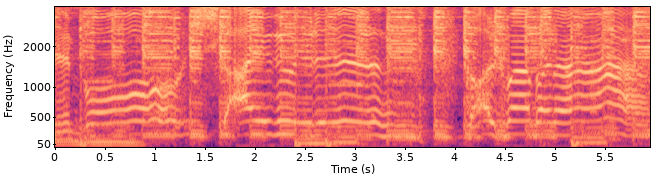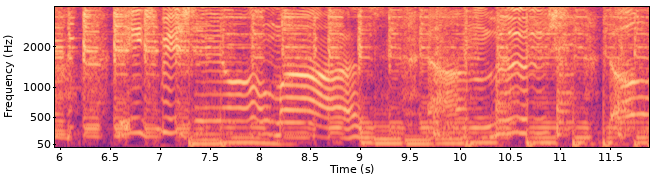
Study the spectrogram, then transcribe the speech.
Ne boş kaygılarım Korkma bana Hiçbir şey olmaz. Yanlış Doğru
